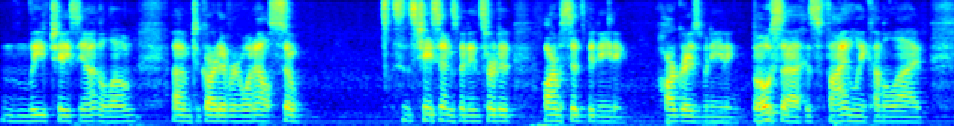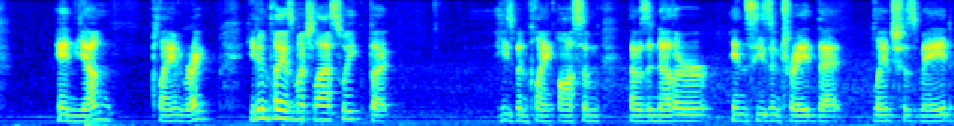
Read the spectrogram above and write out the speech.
leave Chase Young alone um, to guard everyone else. So since Chase Young's been inserted, Armstead's been eating. Hargrave's been eating. Bosa has finally come alive. And Young playing great. He didn't play as much last week, but he's been playing awesome. That was another in season trade that Lynch has made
